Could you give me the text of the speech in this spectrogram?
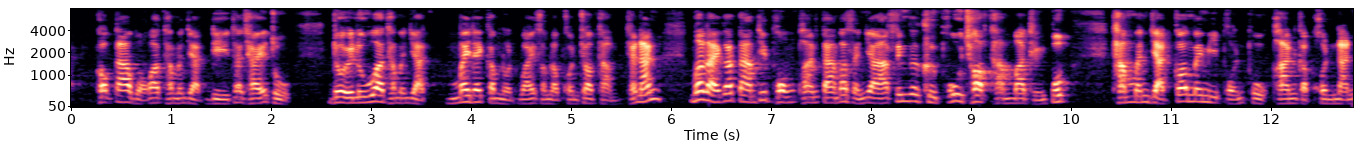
8ข้อ9บอกว่าธรรมบัญญัติดีถ้าใช้ถูก โดยรู้ว่าธรรมบัญญัติไม่ได้กำหนดไว้สำหรับคนชอบธรรมฉะนั้นเมื่อไหร่ก็ตามที่พงพันตามพระสัญญา ซึ่งก็คือผู้ชอบธรรมมาถึงปุ๊บธรรมบัญญัติก็ไม่มีผลผูกพันกับคนนั้น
